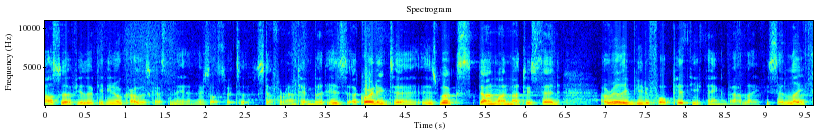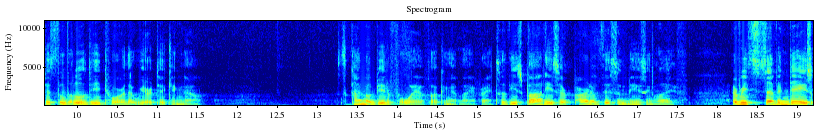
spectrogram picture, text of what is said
also, if you look at, you know, Carlos Castaneda, there's all sorts of stuff around him, but his, according to his books, Don Juan Matus said a really beautiful, pithy thing about life. He said, Life is the little detour that we are taking now. It's kind of a beautiful way of looking at life, right? So these bodies are part of this amazing life. Every seven days,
